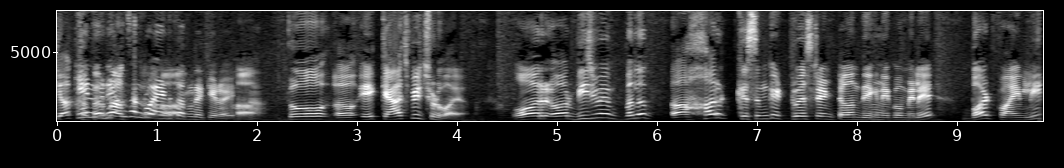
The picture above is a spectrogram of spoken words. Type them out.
क्या खतरनाक को end हाँ, तक लेके गए, हाँ, हाँ। तो एक कैच भी छुड़वाया। और और बीच में मतलब हर किस्म के ट्विस्ट एंड टर्न देखने को मिले बट फाइनली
